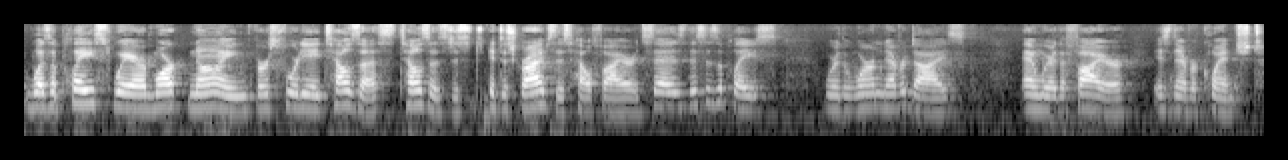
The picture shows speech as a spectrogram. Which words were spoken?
was a place where Mark 9 verse 48 tells us tells us just it describes this hellfire. It says this is a place where the worm never dies and where the fire is never quenched.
